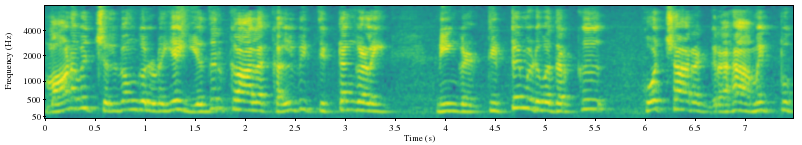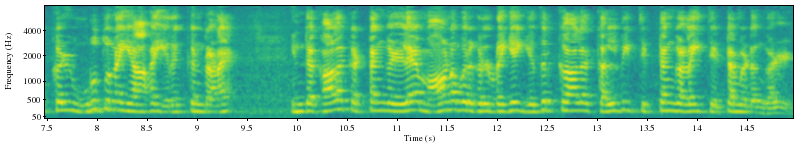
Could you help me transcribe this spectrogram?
மாணவ செல்வங்களுடைய எதிர்கால கல்வி திட்டங்களை நீங்கள் திட்டமிடுவதற்கு கோச்சார கிரக அமைப்புகள் உறுதுணையாக இருக்கின்றன. இந்த காலகட்டங்களில் மாணவர்களுடைய எதிர்கால கல்வி திட்டங்களை திட்டமிடுங்கள்.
